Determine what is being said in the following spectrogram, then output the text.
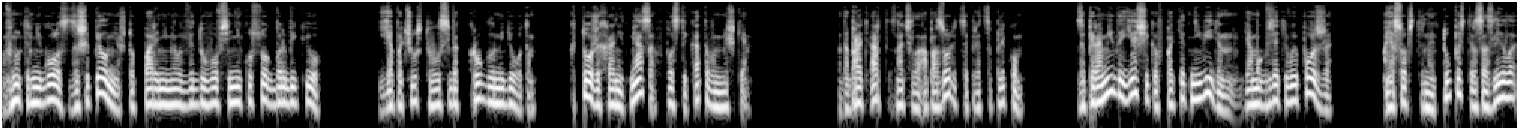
Внутренний голос зашипел мне, что парень имел в виду вовсе не кусок барбекю. Я почувствовал себя круглым идиотом. Кто же хранит мясо в пластикатовом мешке? Подобрать арт значило опозориться перед сопляком. За пирамидой ящиков пакет не виден, я мог взять его и позже. Моя собственная тупость разозлила,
